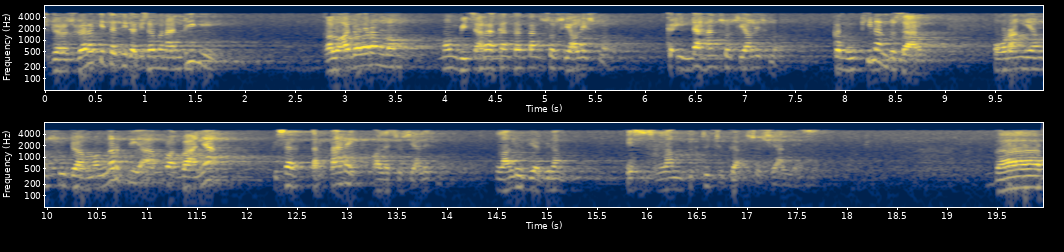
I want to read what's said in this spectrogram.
Saudara-saudara kita tidak bisa menandingi. Kalau ada orang membicarakan tentang sosialisme, keindahan sosialisme, kemungkinan besar orang yang sudah mengerti apa banyak bisa tertarik oleh sosialisme. Lalu dia bilang Islam itu juga sosialis. Bab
